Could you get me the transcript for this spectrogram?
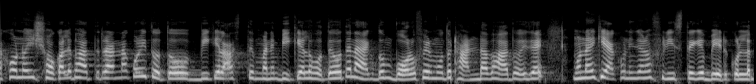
এখন ওই সকালে ভাত রান্না করি তো তো বিকেল আসতে মানে বিকেল হতে হতে না একদম বরফের মতো ঠান্ডা ভাত হয়ে যায়, মনে হয় কি এখনই যেন ফ্রিজ থেকে বের করলাম।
